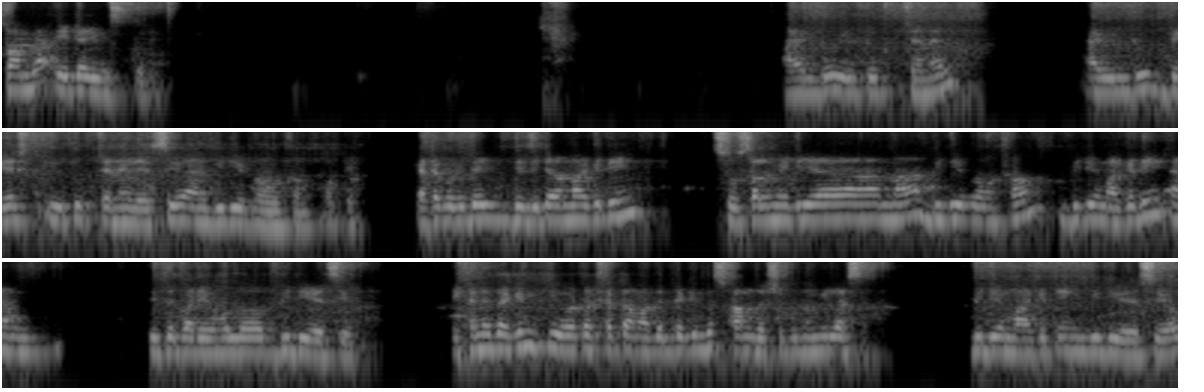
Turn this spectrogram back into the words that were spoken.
সো আমরা এটা ইউজ করি। I will do YouTube channel I will do best YouTube channel SEO and video promotion okay category দেই ডিজিটাল মার্কেটিং সোশ্যাল মিডিয়া না video promotion video marketing and দিতে পারি হলো ভিডিও এসিও এখানে দেখেন কিওয়ার্ডের সাথে আমাদেরটা কিন্তু সামঞ্জস্যপূর্ণ মিল আছে। Video marketing video SEO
